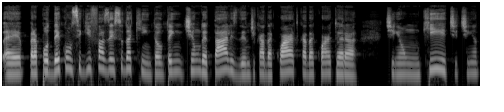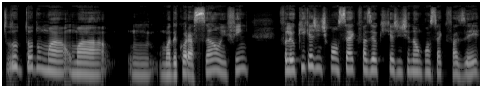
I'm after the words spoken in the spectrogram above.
é, para poder conseguir fazer isso daqui. Então, tem, tinham detalhes dentro de cada quarto, cada quarto era tinha um kit, tinha tudo, toda uma, uma, um, uma decoração, enfim. Falei, o que, que a gente consegue fazer, o que, que a gente não consegue fazer.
